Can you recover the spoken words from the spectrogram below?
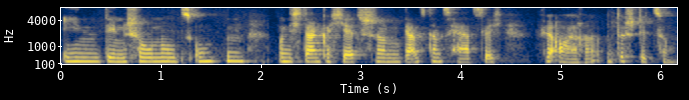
in den Shownotes unten und ich danke euch jetzt schon ganz, ganz herzlich für eure Unterstützung.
